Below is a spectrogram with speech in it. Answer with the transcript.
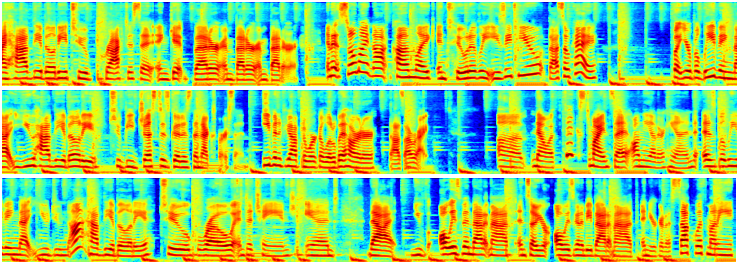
I have the ability to practice it and get better and better and better. And it still might not come like intuitively easy to you. That's okay. But you're believing that you have the ability to be just as good as the next person. Even if you have to work a little bit harder, that's all right. Um, now, a fixed mindset, on the other hand, is believing that you do not have the ability to grow and to change, and that you've always been bad at math. And so you're always going to be bad at math, and you're going to suck with money.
